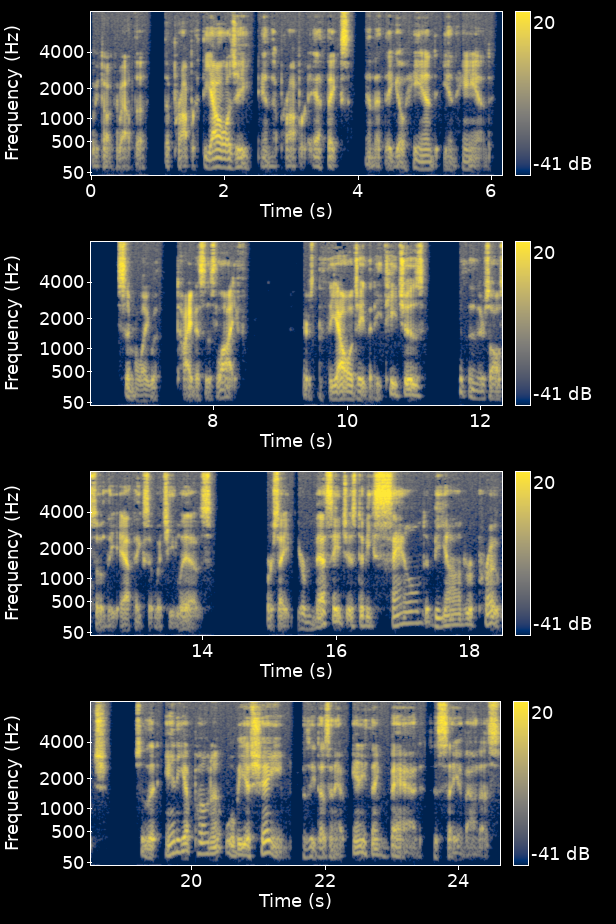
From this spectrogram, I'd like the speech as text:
So, we talked about the, the proper theology and the proper ethics, and that they go hand in hand. Similarly, with Titus's life. There's the theology that he teaches, but then there's also the ethics at which he lives. Verse 8 Your message is to be sound beyond reproach, so that any opponent will be ashamed because he doesn't have anything bad to say about us.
